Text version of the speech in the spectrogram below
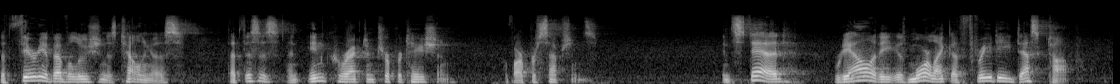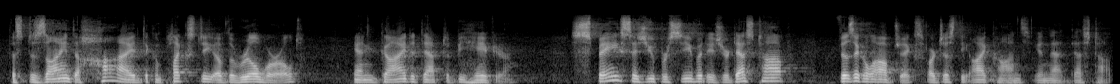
The theory of evolution is telling us that this is an incorrect interpretation of our perceptions. Instead, reality is more like a 3D desktop that's designed to hide the complexity of the real world and guide adaptive behavior. Space, as you perceive it, is your desktop. Physical objects are just the icons in that desktop.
